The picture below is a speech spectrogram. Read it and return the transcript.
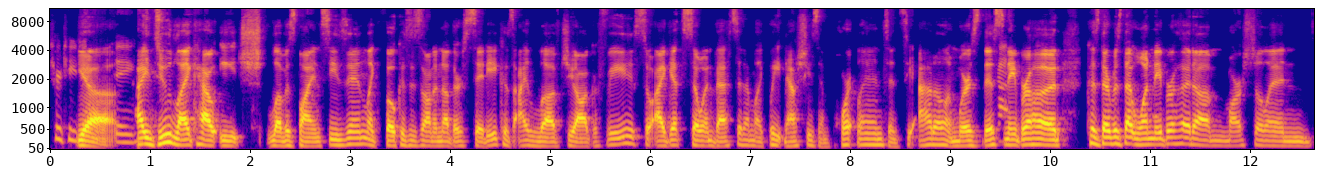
Strategic. Yeah. Thing. I do like how each Love is Blind season like focuses on another city because I love geography. So I get so invested. I'm like, wait, now she's in Portland and Seattle. And where's this yeah. neighborhood? Because there was that one neighborhood um Marshall and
